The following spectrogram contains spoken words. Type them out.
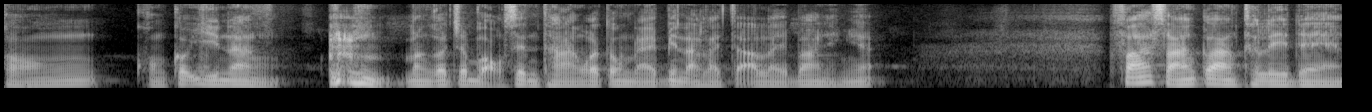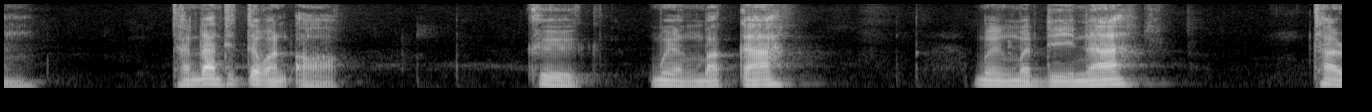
ของของเก้าอี้นั่ง มันก็จะบอกเส้นทางว่าตรงไหนเป็นอะไรจะอะไรบ้างอย่างเงี้ย ฟ้าสางกลางทะเลแดง ทางด้านทิศตะวันออก คือเมืองมักกะ เมืองมะดีนะทาเ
